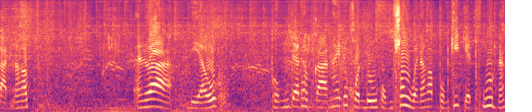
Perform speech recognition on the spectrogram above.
กัดนะครับ อันว่าเดี๋ยว ผมจะทำการให้ทุกคนดูผมสู้ไปนะครับ ผมขี้เกียจพูดนะ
